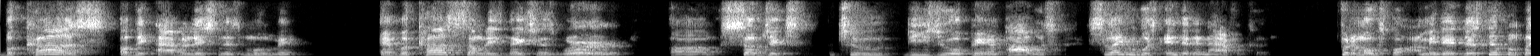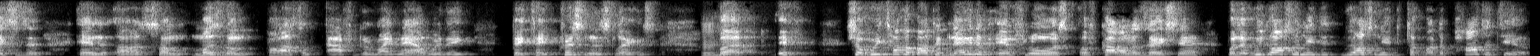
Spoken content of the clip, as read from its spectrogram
because of the abolitionist movement and because some of these nations were uh, subjects to these European powers, slavery was ended in Africa for the most part. I mean, there, there's different places in, in uh, some Muslim parts of Africa right now where they they take prisoner slaves. Mm-hmm. But if so, we talk about the negative influence of colonization, but we also need to, we also need to talk about the positive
